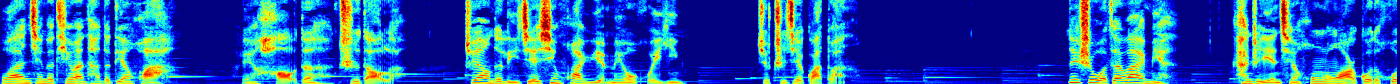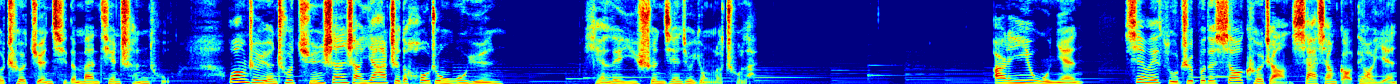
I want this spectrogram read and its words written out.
我安静的听完他的电话，连好的知道了这样的礼节性话语也没有回应，就直接挂断了。那时我在外面，看着眼前轰隆而过的货车卷起的漫天尘土，望着远处群山上压着的厚重乌云，眼泪一瞬间就涌了出来。二零一五年，县委组织部的肖科长下乡搞调研，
